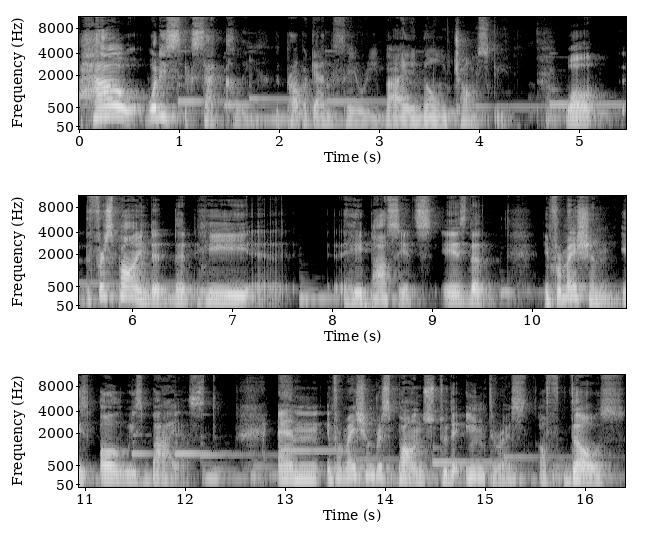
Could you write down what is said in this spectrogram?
how what is exactly the propaganda theory by Noam Chomsky? Well, the first point that, that he uh, he posits is that information is always biased, and information responds to the interest of those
